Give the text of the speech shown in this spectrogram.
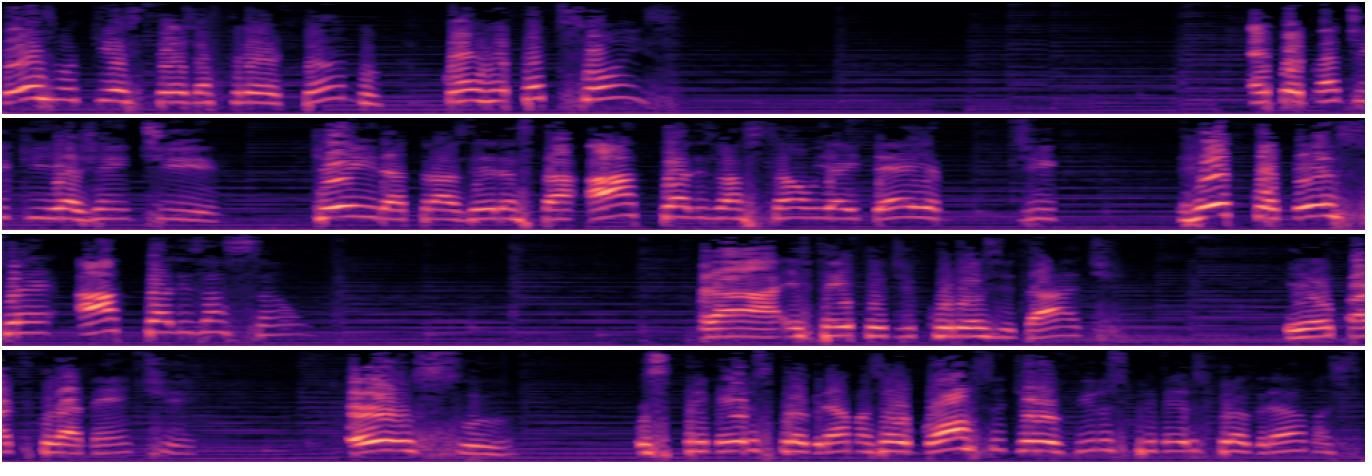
mesmo que esteja flertando com repetições. É importante que a gente queira trazer esta atualização e a ideia de recomeço é atualização. Para efeito de curiosidade, eu particularmente ouço os primeiros programas, eu gosto de ouvir os primeiros programas.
